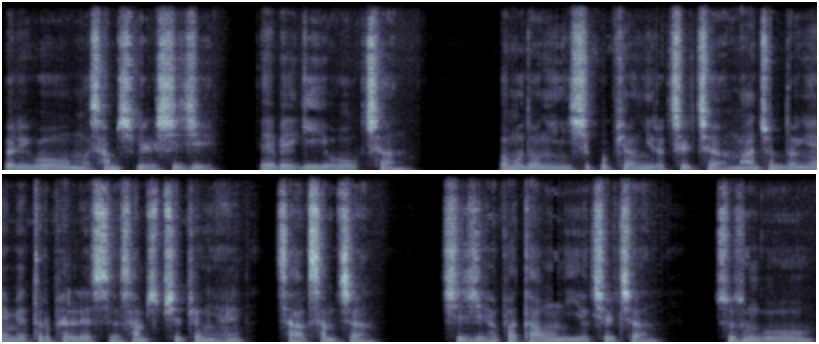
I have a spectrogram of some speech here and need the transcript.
그리고 뭐 30일 CG 대백이 5억 천. 범무동이 19평 1억 7천. 만촌동의 메트로 팰레스 37평에 4억 3천. CG 협파타운 2억 7천. 수성구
